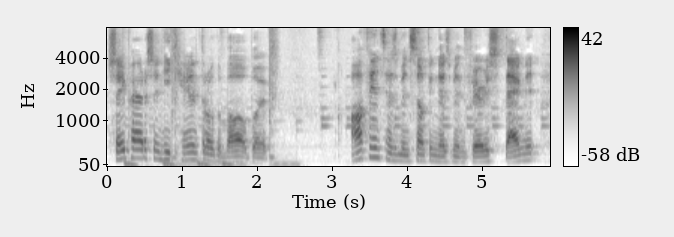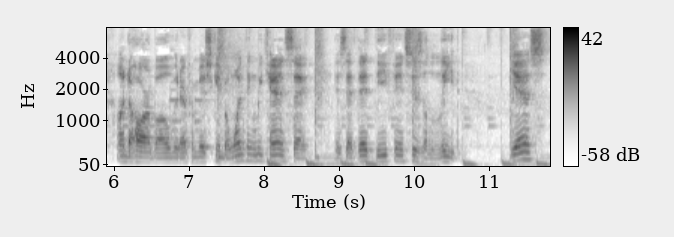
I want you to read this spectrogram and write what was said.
Shea Patterson, he can throw the ball, but offense has been something that's been very stagnant under Harbaugh over there for Michigan. But one thing we can say is that their defense is elite. Yes,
